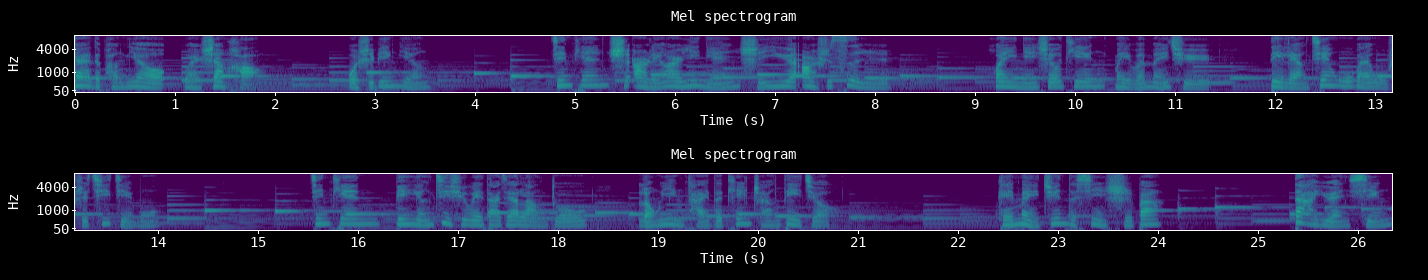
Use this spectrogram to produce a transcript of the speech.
亲爱的朋友，晚上好，我是冰莹。今天是二零二一年十一月二十四日，欢迎您收听《美文美曲》第两千五百五十期节目。今天，冰莹继续为大家朗读龙应台的《天长地久》。给美军的信十八，大远行。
